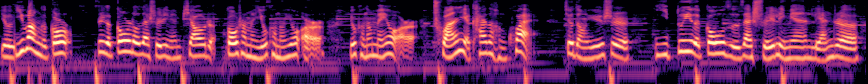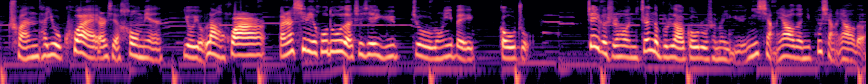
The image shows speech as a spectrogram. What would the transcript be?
有一万个钩，这个钩都在水里面飘着，钩上面有可能有饵，有可能没有饵。船也开得很快，就等于是一堆的钩子在水里面连着船，它又快，而且后面又有浪花，反正稀里糊涂的，这些鱼就容易被勾住。这个时候你真的不知道勾住什么鱼，你想要的、你不想要的，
